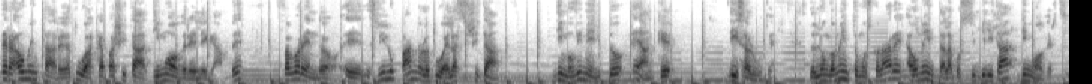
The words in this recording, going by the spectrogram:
per aumentare la tua capacità di muovere le gambe favorendo e sviluppando la tua elasticità di movimento e anche di salute. L'allungamento muscolare aumenta la possibilità di muoversi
